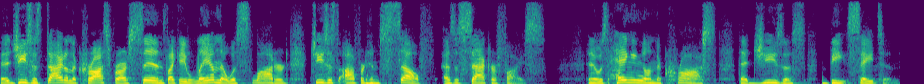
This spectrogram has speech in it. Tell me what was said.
And Jesus died on the cross for our sins like a lamb that was slaughtered. Jesus offered himself as a sacrifice. And it was hanging on the cross that Jesus beat Satan,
